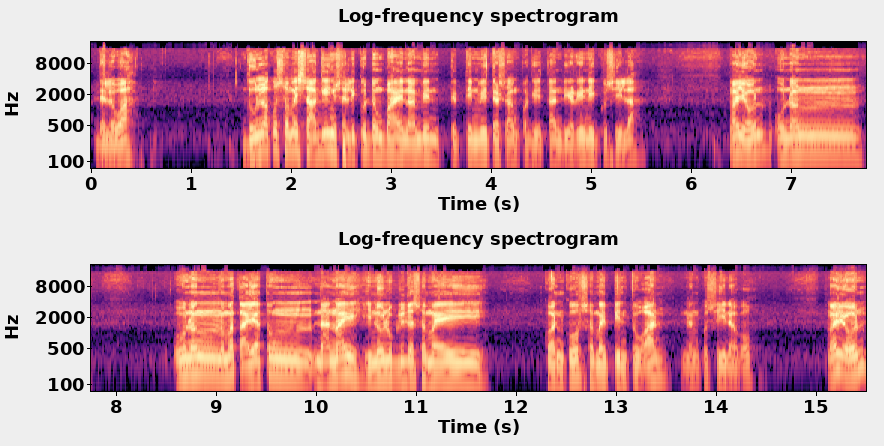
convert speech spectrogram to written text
dalawa. Doon ako sa may saging sa likod ng bahay namin, 15 meters ang pagitan, dirinig ko sila. Ngayon, unang unang namatay atong nanay, hinulog nila sa may kuan ko, sa may pintuan ng kusina ko. Ngayon,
